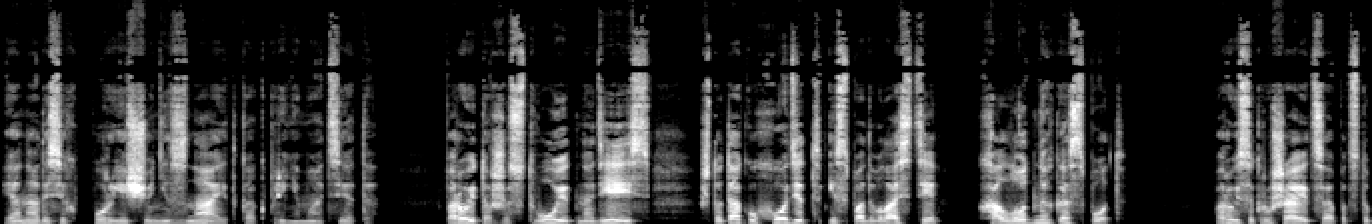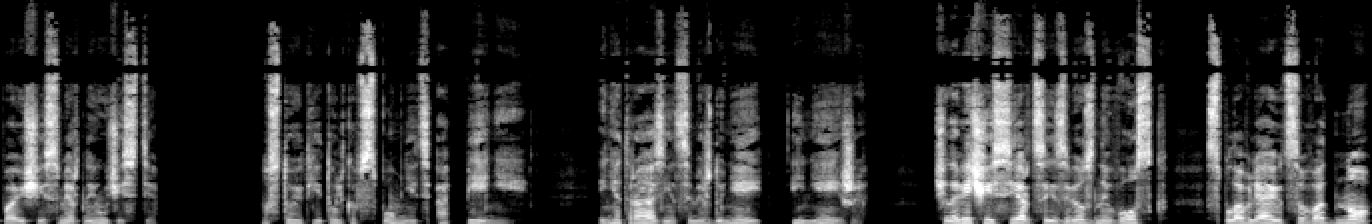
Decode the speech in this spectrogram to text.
и она до сих пор еще не знает, как принимать это. Порой торжествует, надеясь, что так уходит из-под власти холодных господ. Порой сокрушается о подступающей смертной участи. Но стоит ей только вспомнить о пении, и нет разницы между ней и ней же. Человечье сердце и звездный воск сплавляются в одно.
